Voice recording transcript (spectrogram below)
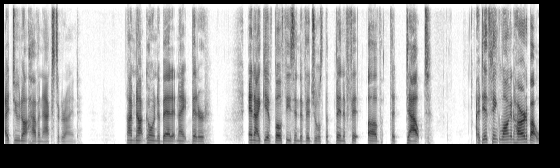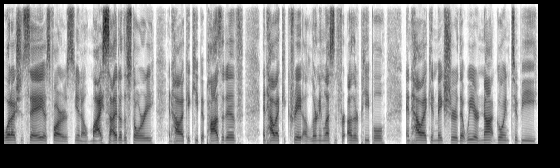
I do not have an axe to grind. I'm not going to bed at night bitter. And I give both these individuals the benefit of the doubt. I did think long and hard about what I should say as far as, you know, my side of the story and how I could keep it positive and how I could create a learning lesson for other people and how I can make sure that we are not going to be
